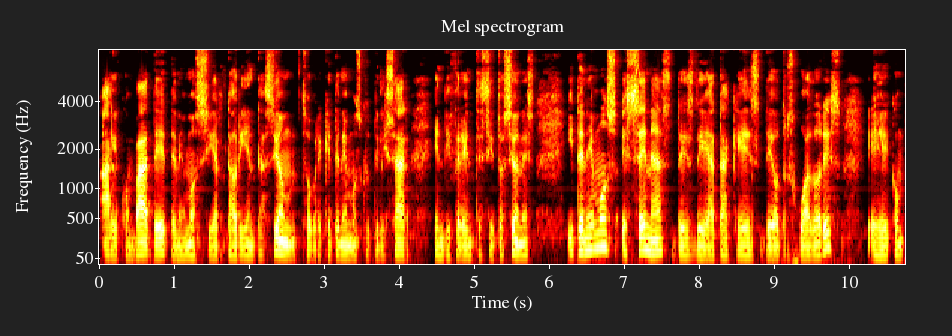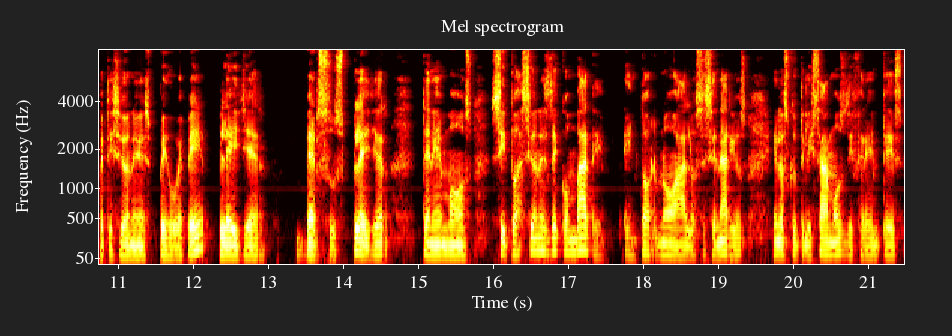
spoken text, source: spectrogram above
al combate, tenemos cierta orientación sobre qué tenemos que utilizar en diferentes situaciones y tenemos escenas desde ataques de otros jugadores, eh, competiciones PvP, player versus player, tenemos situaciones de combate en torno a los escenarios en los que utilizamos diferentes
